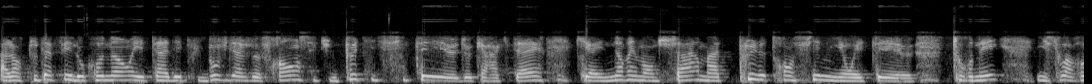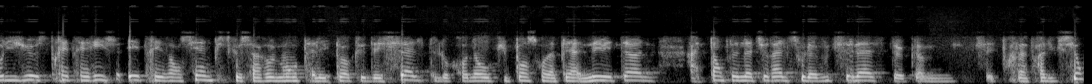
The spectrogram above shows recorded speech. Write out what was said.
Alors tout à fait, Locronan est un des plus beaux villages de France. C'est une petite cité euh, de caractère qui a énormément de charme. Plus de 30 films y ont été euh, tournés. Histoire religieuse très très riche et très ancienne puisque ça remonte à l'époque des Celtes. Locronan occupant ce qu'on appelait un Néméton, un temple naturel sous la voûte céleste comme c'est la traduction,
